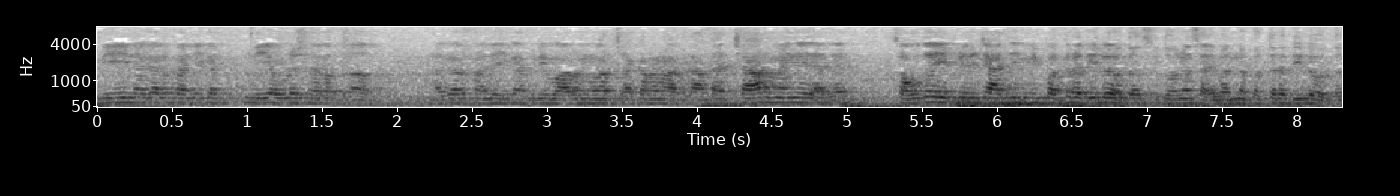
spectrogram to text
मी नगरपालिका मी एवढं शहरात राहतो. नगरपालिका मी वारंवार चक्र मारले आता चार महिने झाले. चौदा एप्रिलच्या आधी मी पत्र दिलं होतं. सुधोना साहेबांना पत्र दिलं होतं.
